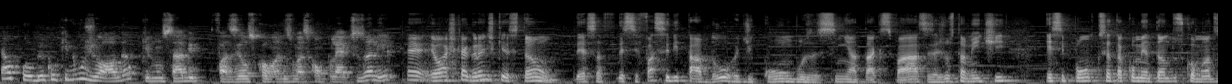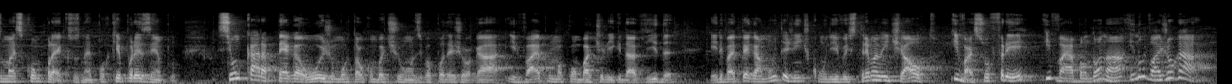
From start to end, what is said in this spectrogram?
é o público que não joga, que não sabe fazer os comandos mais complexos ali. É, eu acho que a grande questão dessa, desse facilitador de combos, assim, ataques fáceis, é justamente esse ponto que você está comentando dos comandos mais complexos, né? Porque, por exemplo, se um cara pega hoje o Mortal Kombat 11 para poder jogar e vai para uma Combat League da vida, ele vai pegar muita gente com um nível extremamente alto e vai sofrer e vai abandonar e não vai jogar.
